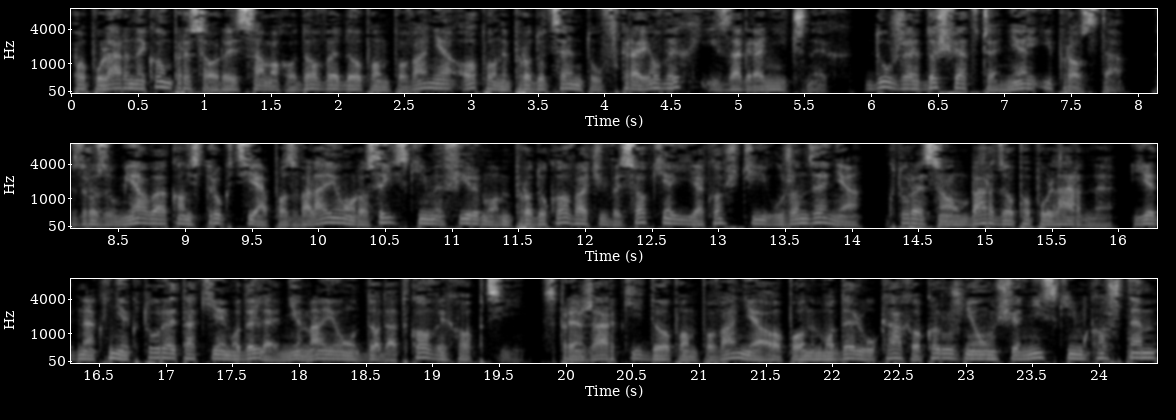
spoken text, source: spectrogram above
Popularne kompresory samochodowe do pompowania opon producentów krajowych i zagranicznych. Duże doświadczenie i prosta, zrozumiała konstrukcja pozwalają rosyjskim firmom produkować wysokiej jakości urządzenia, które są bardzo popularne. Jednak niektóre takie modele nie mają dodatkowych opcji. Sprężarki do pompowania opon modelu Kachok różnią się niskim kosztem,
